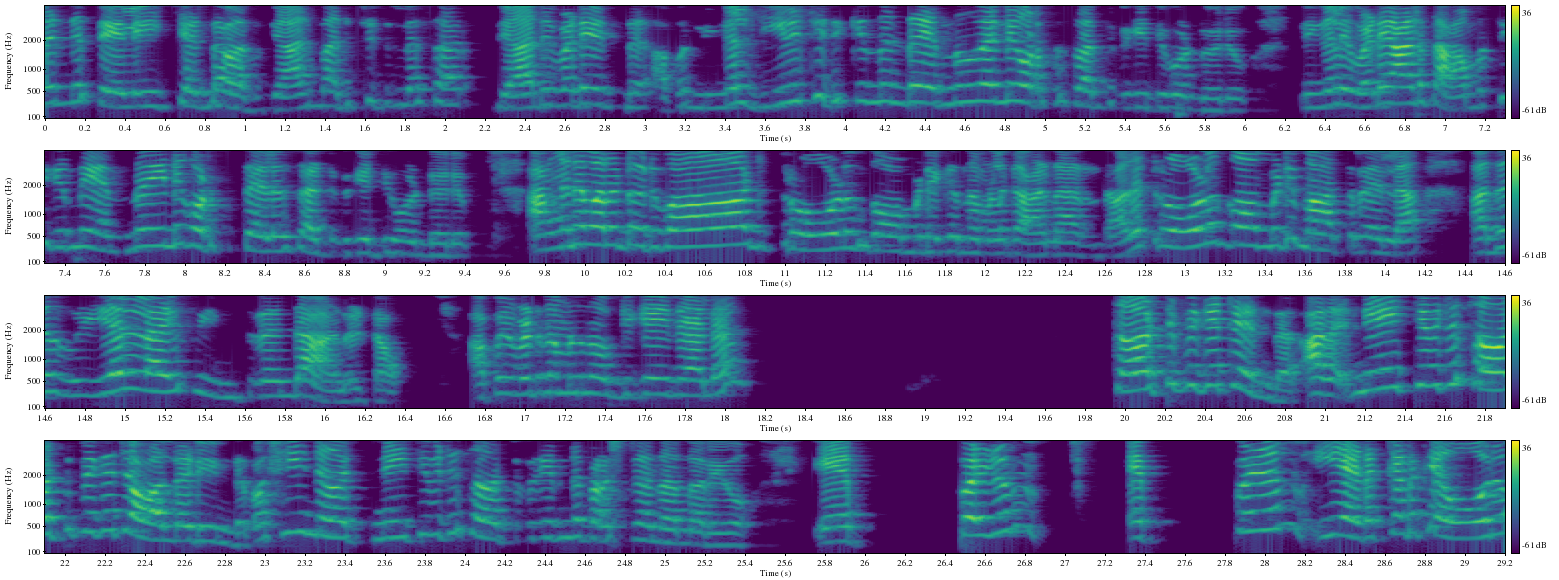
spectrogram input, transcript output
തന്നെ തെളിയിക്കേണ്ട ഞാൻ മരിച്ചിട്ടില്ല സാർ ഞാൻ ഇവിടെ ഉണ്ട്. അപ്പൊ നിങ്ങൾ ജീവിച്ചിരിക്കുന്നുണ്ട് എന്ന് തന്നെ കുറച്ച് സർട്ടിഫിക്കറ്റ് കൊണ്ടുവരും. നിങ്ങൾ ഇവിടെയാണ് താമസിക്കുന്നത് എന്നതിന് കുറച്ച് തെളിവ് സർട്ടിഫിക്കറ്റ് കൊണ്ടുവരും. അങ്ങനെ പറഞ്ഞിട്ട് ഒരുപാട് ട്രോളും കോമഡി ഒക്കെ നമ്മൾ കാണാറുണ്ട്. അത് ട്രോളും കോമഡി മാത്രമല്ല അത് റിയൽ ലൈഫ് ഇൻസിഡന്റ് ആണ് കേട്ടോ അപ്പൊ ഇവിടെ നമ്മൾ നോക്കിക്കഴിഞ്ഞാൽ സർട്ടിഫിക്കറ്റ് ഉണ്ട്. അതെ നേറ്റിവിറ്റി സർട്ടിഫിക്കറ്റ് ഓൾറെഡി ഉണ്ട്. പക്ഷെ ഈ നേറ്റിവിറ്റി സർട്ടിഫിക്കറ്റിന്റെ പ്രശ്നം എന്താണെന്നറിയോ? എപ്പോഴും എപ്പോഴും ഈ ഇടക്കിടക്ക് ഓരോ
